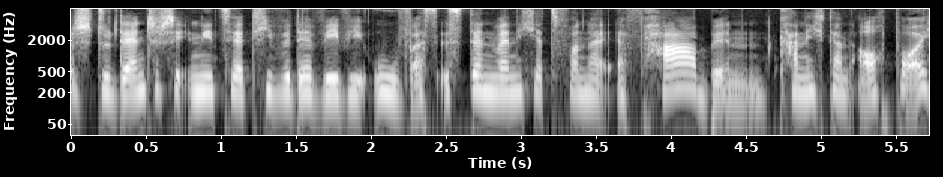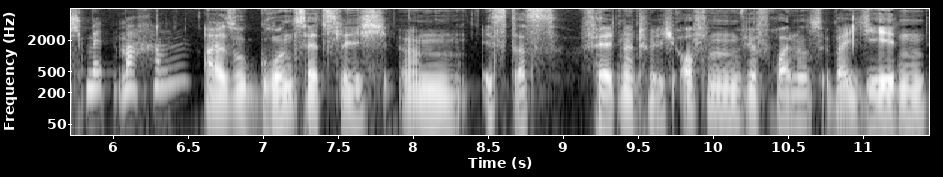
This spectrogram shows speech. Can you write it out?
studentische Initiative der WWU. Was ist denn, wenn ich jetzt von der FH bin? Kann ich dann auch bei euch mitmachen? Also grundsätzlich ähm, ist das Feld natürlich offen. Wir freuen uns über jeden,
